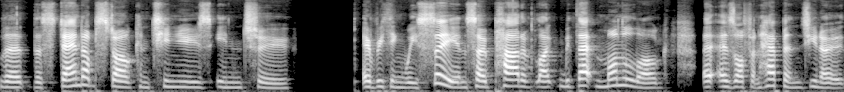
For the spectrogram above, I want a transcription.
the the stand up style continues into everything we see, and so part of like with that monologue, as often happens, you know,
